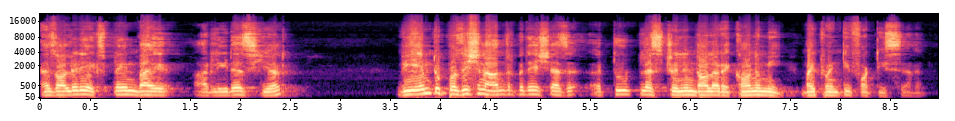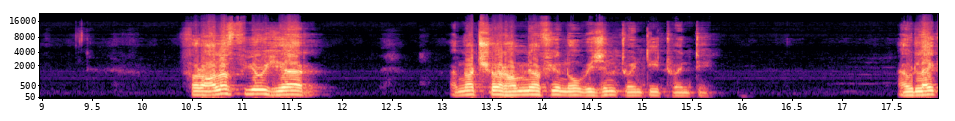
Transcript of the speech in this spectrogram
as already explained by our leaders here, we aim to position Andhra Pradesh as a, a two plus trillion dollar economy by 2047. For all of you here, I'm not sure how many of you know Vision 2020. I would like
